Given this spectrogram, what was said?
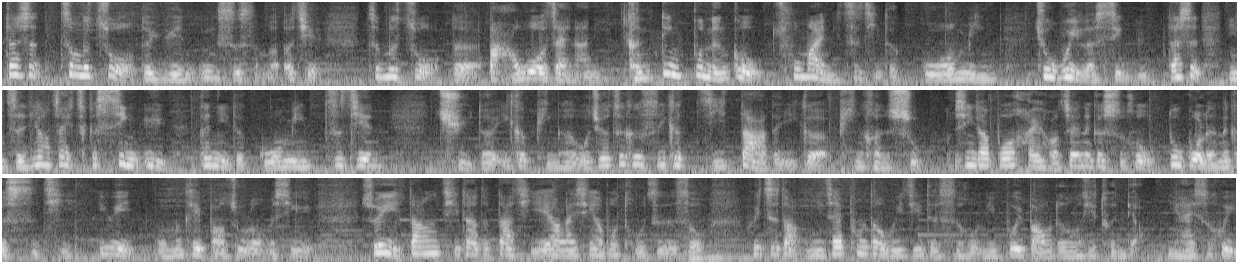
但是这么做的原因是什么？而且这么做的把握在哪里？肯定不能够出卖你自己的国民，就为了信誉。但是你只要在这个信誉跟你的国民之间？取得一个平衡。我觉得这个是一个极大的一个平衡数。新加坡还好在那个时候度过了那个时期，因为我们可以保住了我们信誉。所以当其他的大企业要来新加坡投资的时候，会知道你在碰到危机的时候，你不会把我的东西吞掉，你还是会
